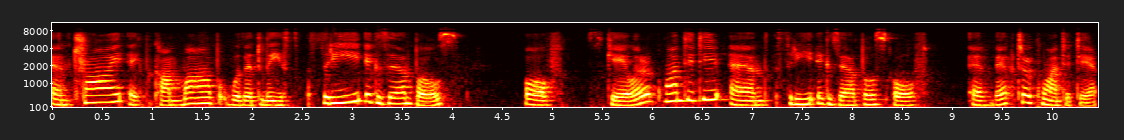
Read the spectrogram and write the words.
and try and come up with at least three examples of scalar quantity and three examples of a vector quantity.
